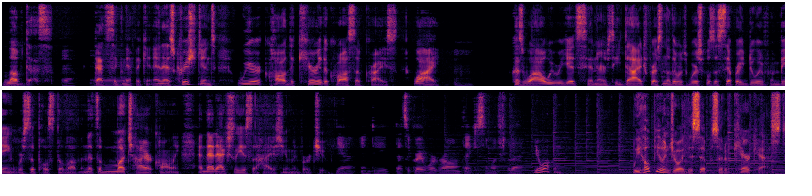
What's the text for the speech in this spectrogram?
love does Yeah. yeah. that's significant and as christians we are called to carry the cross of christ why because while we were yet sinners, he died for us. In other words, we're supposed to separate doing from being. We're supposed to love. And that's a much higher calling. And that actually is the highest human virtue. Yeah, indeed. That's a great word, Ron. Thank you so much for that. You're welcome. We hope you enjoyed this episode of CareCast.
